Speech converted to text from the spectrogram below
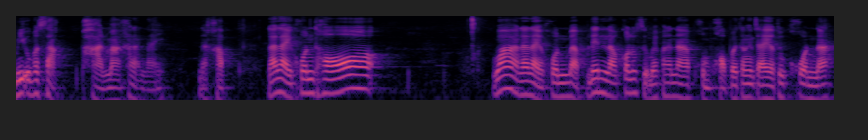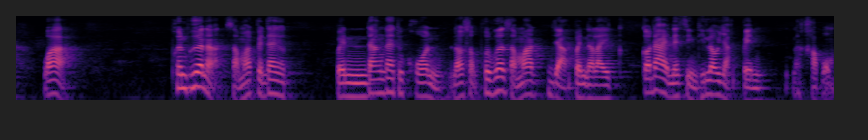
มีอุปสรรคผ่านมาขนาดไหนนะครับ หลายๆคนท้อ ว่าหลาย ๆ คนแบบเล่นแล้วก็รู้สึกไม่พัฒนา ผมขอเป็นกำลังใจกับทุกคนนะว่าเพื่อนๆอะสามารถเป็นได้เป็นดั้งได้ทุกคน แล้วเพื่อนๆสามารถอยากเป็นอะไรก็ได้ในสิ่งที่เราอยากเป็นนะครับผม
